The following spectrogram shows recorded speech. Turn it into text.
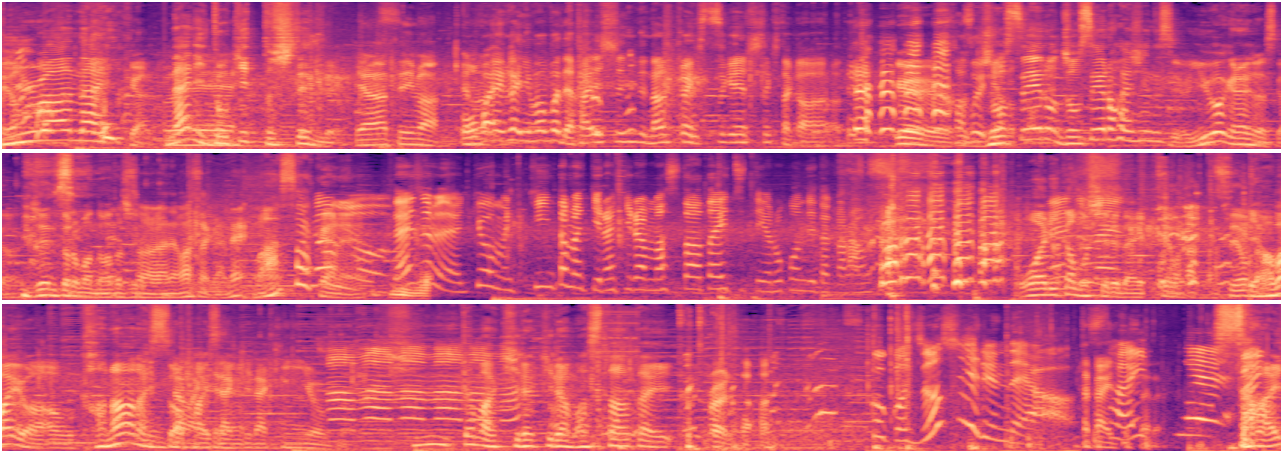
言わないから。何ドキッとしてんだよ。いや、だって今、お前が今まで配信で何回出現してきたかいやいや女性の女性の配信ですよ。言うわけないじゃないですか。ジェントルマンの私 そうだね、が。まさかね。まさかね。大丈夫だよ今日も金玉キラキラマスタータイツって喜んでたから 終わりかもしれない。やばいわ。もう叶わないっすわ、配信キラキ。ラ金曜日。まあまあまあまあ金玉キラキラマスター隊。取られた。ここ女子いるんだよ。高い最とこ低。最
